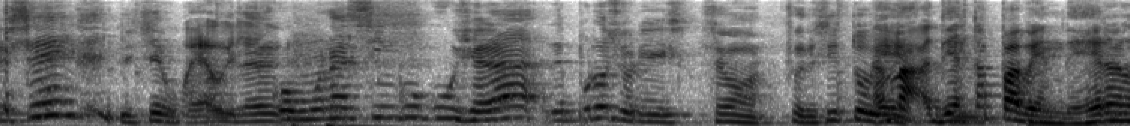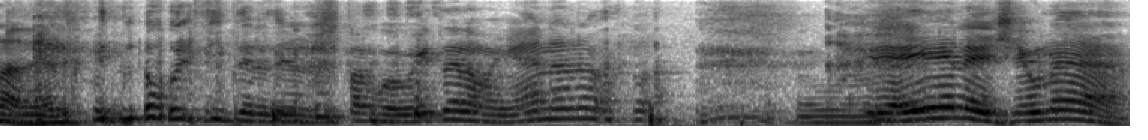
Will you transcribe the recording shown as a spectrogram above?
Ese, huevo y la- como unas 5 cucharadas de puro chorizo. Sí, bueno, choricito bien. Además, ya está para vender a la verga. Una bolsita de- Para huevito de la mañana, ¿no? Y de ahí le eché una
